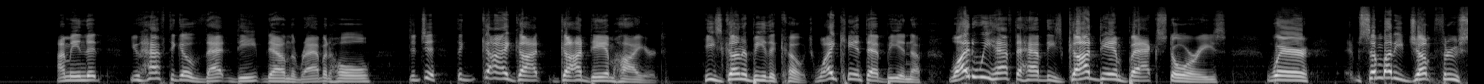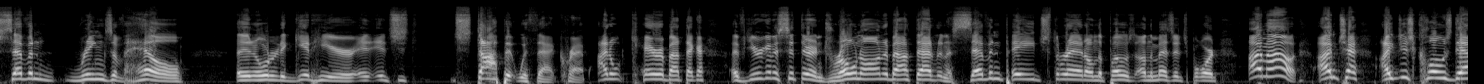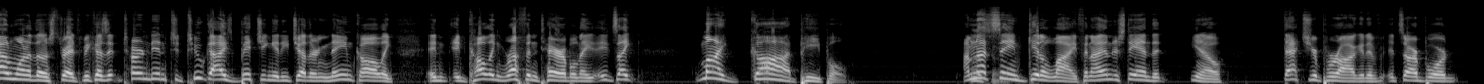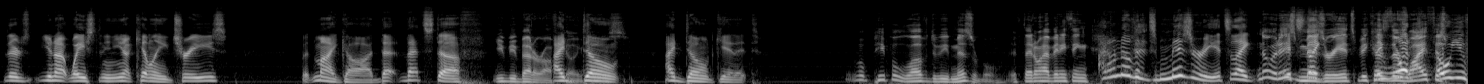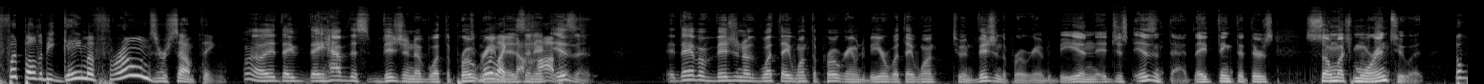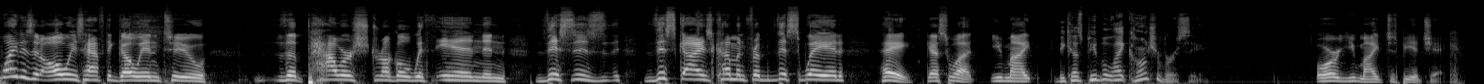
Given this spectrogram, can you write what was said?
I mean that you have to go that deep down the rabbit hole. Did you? The guy got goddamn hired. He's gonna be the coach. Why can't that be enough? Why do we have to have these goddamn backstories where somebody jumped through seven rings of hell in order to get here? It- It's just stop it with that crap. I don't care about that guy. If you're gonna sit there and drone on about that in a seven-page thread on the post on the message board, I'm out. I'm cha- I just closed down one of those threads because it turned into two guys bitching at each other and name calling and, and calling rough and terrible names. It's like, my God, people. I'm not saying get a life, and I understand that you know that's your prerogative. It's our board. There's you're not wasting, you're not killing any trees. But my God, that that stuff, You'd be better off. I don't. I don't get it. Well, people love to be miserable. If they don't have anything, I don't know that it's misery. It's like No, it is it's like misery. It's because their wife is- OU football to be Game of Thrones or something. well, they they have this vision of what the program like is, The and Hobbit. it isn't. They have a vision of what they want the program to be, or what they want to envision the program to be, and it just isn't that. They think that there's so much more into it. But why does it always have to go into the power struggle within and this is this guy's coming from this way and hey, guess what? You might Because people like controversy. or you might just be a chick.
